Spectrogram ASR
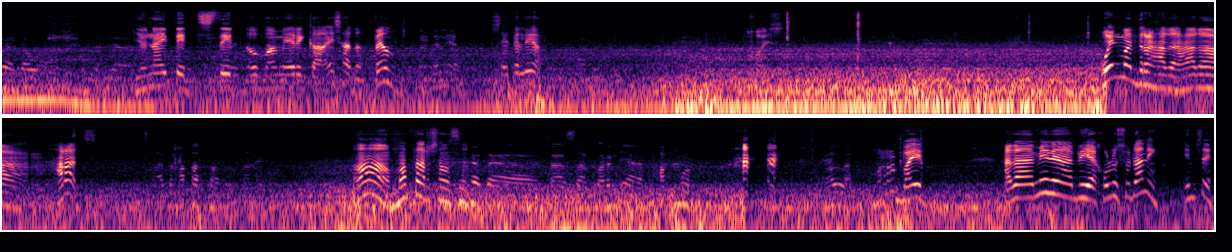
إيه دولة. United States of America. إيش هذا؟ بيلم صيدلية صيدلية كويس وين مدرى هذا هذا هرز هذا مطر صوص الصناعي آه مطر صوصة هذا صوص كورنيا حفمون والله مرة بعيد هذا مين أبي كله سوداني يمسي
